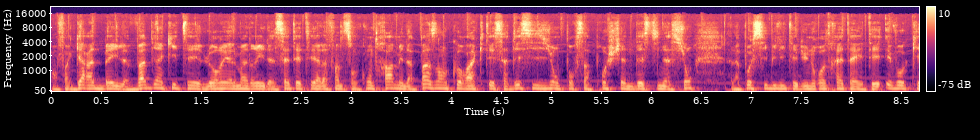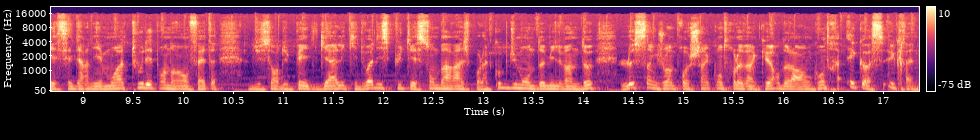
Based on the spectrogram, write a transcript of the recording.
Enfin, Gareth Bale va bien quitter le Real Madrid cet été à la fin de son contrat, mais n'a pas encore acté sa décision pour sa prochaine destination La possibilité d'une retraite a été évoquée ces derniers mois. Tout dépendra en fait du sort du Pays de Galles qui doit disputer son barrage pour la Coupe du Monde 2022 le 5 juin prochain contre le vainqueur de la rencontre Écosse-Ukraine.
